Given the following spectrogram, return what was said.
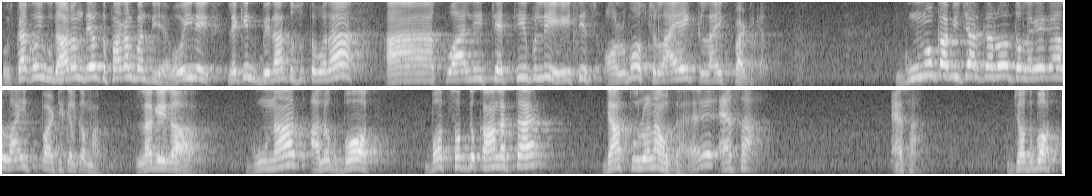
उसका कोई उदाहरण दे तो पागल बनती है, वो ही नहीं। लेकिन वेदांत सूत्र बोला qualitatively it is almost like like particle गुणों का विचार करो तो लगेगा लाइट पार्टिकल का माप। लगेगा। गुणात आलोक बौत। बौत शब्द कहाँ लगता है? जहाँ तुलना होता है, ऐसा ऐसा जदबौत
